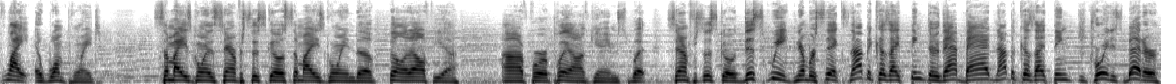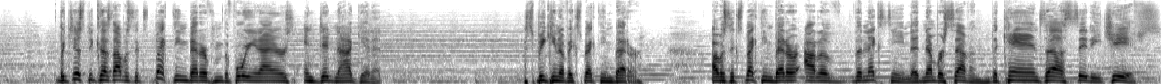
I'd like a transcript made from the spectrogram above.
flight at one point. Somebody's going to San Francisco, somebody's going to Philadelphia uh, for playoff games. But San Francisco this week, number six, not because I think they're that bad, not because I think Detroit is better, but just because I was expecting better from the 49ers and did not get it. Speaking of expecting better, I was expecting better out of the next team at number seven, the Kansas City Chiefs.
